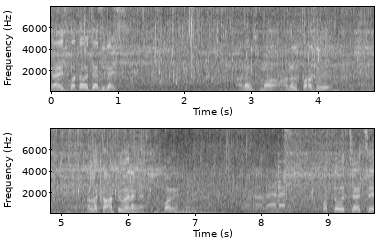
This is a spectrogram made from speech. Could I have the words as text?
காய்ஸ் பற்ற வச்சாச்சு காய்ஸ் அனல் சும்மா அனல் பறக்குது. நல்ல காற்று வேறங்க. பாருங்க. பற்ற வச்சாச்சு.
